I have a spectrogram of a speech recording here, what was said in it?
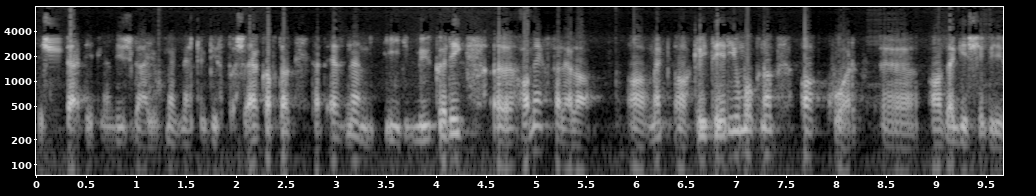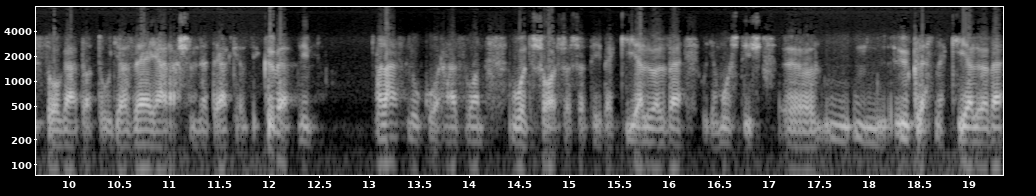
és feltétlen vizsgáljuk meg, mert ő biztos elkaptak. Tehát ez nem így működik. Ha megfelel a, a, a kritériumoknak, akkor az egészségügyi szolgáltató ugye az eljárásrendet elkezdi követni, a László kórházban volt sars esetében kijelölve, ugye most is ö, ők lesznek kijelölve,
